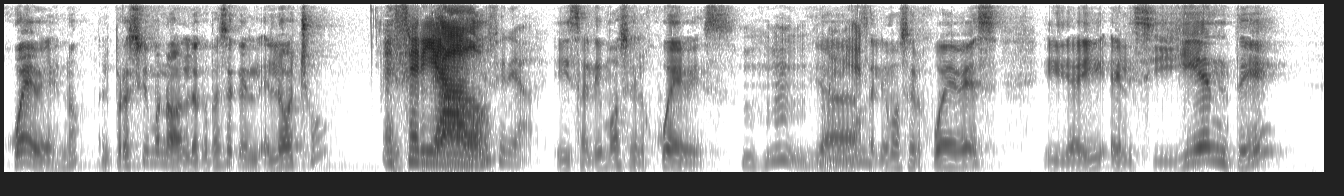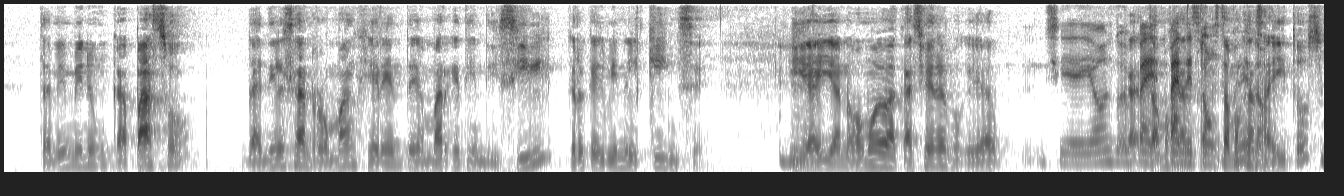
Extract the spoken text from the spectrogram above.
jueves, ¿no? El próximo no, lo que pasa es que el, el 8 Es feriado. Es feriado. y salimos el jueves. ya salimos el jueves y de ahí el siguiente también viene un capazo, Daniel San Román, gerente de marketing de ISIL, creo que él viene el 15. Y ahí ya nos vamos de vacaciones porque ya Sí, digamos, ca- pa- estamos, panetón, cansa- estamos panetón. cansaditos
